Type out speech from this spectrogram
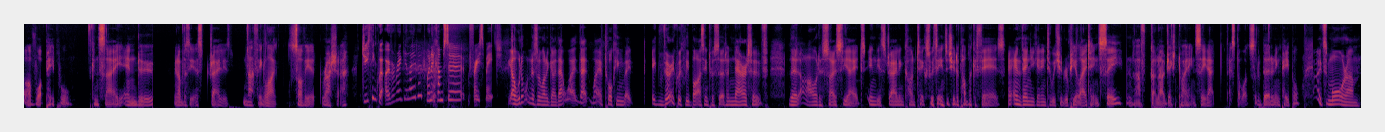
of what people can say and do. I mean, obviously Australia's nothing like Soviet Russia. Do you think we're overregulated when it comes to free speech? I wouldn't necessarily want to go that way. That way of talking it very quickly buys into a certain narrative that I would associate in the Australian context with the Institute of Public Affairs. And then you get into we should repeal 18C. I've got no objection to 18C. That that's not what's sort of burdening people. It's more um,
